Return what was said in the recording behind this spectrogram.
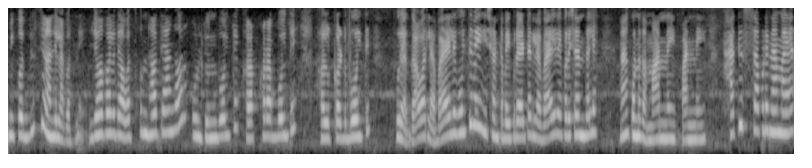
मी कधीच नांदी लागत नाही. जेव्हा पाहिजे तेव्हा वचकून धावते अंगावर उलटून बोलते खराब खराब बोलते हलकट बोलते पुऱ्या गावातल्या बायाला बोलते नाही शांताबाई पुऱ्या एटातल्या बायाला परेशान झाले हा कोणाचा मान नाही पान नाही. हातीच सापडे ना माया.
